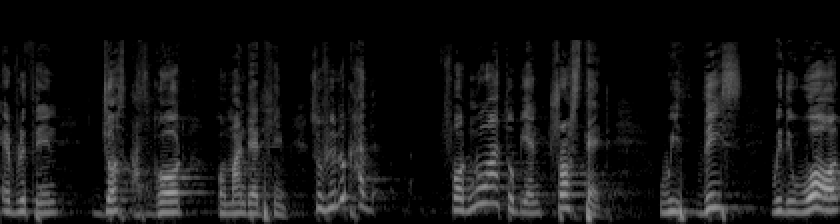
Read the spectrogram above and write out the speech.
everything just as God commanded him. So if you look at for Noah to be entrusted with this, with the world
